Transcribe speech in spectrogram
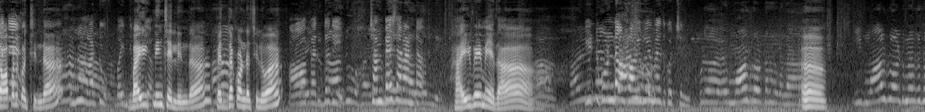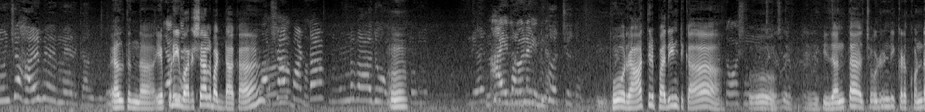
లోపలికి వచ్చిందా? అటు బయట నుంచి. వెళ్ళిందా? పెద్ద కొండ చిలువ? ఆ పెద్దది. చంపేశారంట. హైవే మీద? హైవే మీదకి వచ్చింది. మీద నుంచి హైవే మీదకి వెళ్తుంది. వెళ్తుందా? ఎప్పుడు ఈ వర్షాలు పడ్డాక? వర్షాలు పడ్డా ముందు కాదు. ఓ రాత్రి పదింటికా? ఓ ఇదంతా చూడండి ఇక్కడ కొండ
